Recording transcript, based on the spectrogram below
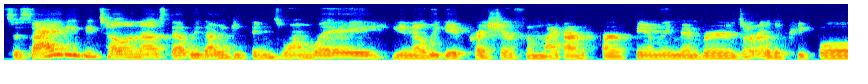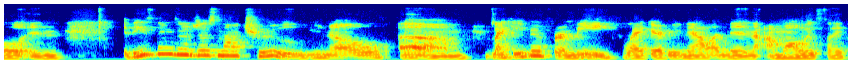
society be telling us that we got to do things one way. You know, we get pressure from like our, our family members or other people. And these things are just not true, you know? Um, like even for me, like every now and then I'm always like,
